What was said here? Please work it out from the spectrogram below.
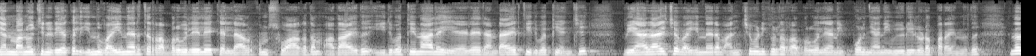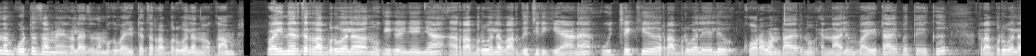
ഞാൻ മനോജ് നെടിയാക്കൽ. ഇന്ന് വൈകുന്നേരത്തെ റബ്ബർ വിലയിലേക്ക് എല്ലാവർക്കും സ്വാഗതം. അതായത് ഇരുപത്തിനാല് ഏഴ് രണ്ടായിരത്തി ഇരുപത്തി അഞ്ച് വ്യാഴാഴ്ച വൈകുന്നേരം അഞ്ച് മണിക്കുള്ള റബ്ബർ വിലയാണ് ഇപ്പോൾ ഞാൻ ഈ വീഡിയോയിലൂടെ പറയുന്നത്. എന്നാൽ നമുക്ക് ഒട്ടും സമയം കളയാതെ നമുക്ക് വൈകിട്ടത്തെ റബ്ബർ വില നോക്കാം. വൈകുന്നേരത്തെ റബ്ബർ വില നോക്കിക്കഴിഞ്ഞ് കഴിഞ്ഞാൽ റബ്ബർ വില വർദ്ധിച്ചിരിക്കുകയാണ്. ഉച്ചയ്ക്ക് റബ്ബർ വിലയിൽ കുറവുണ്ടായിരുന്നു. എന്നാലും വൈകിട്ടായപ്പോഴത്തേക്ക് റബ്ബർ വില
